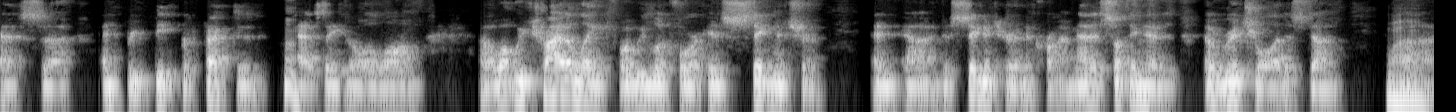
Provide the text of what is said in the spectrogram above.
as uh, and be perfected huh. as they go along uh, what we try to link what we look for is signature and uh, the signature in the crime. That is something that is a ritual that is done, wow. uh,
